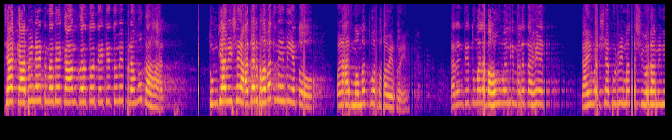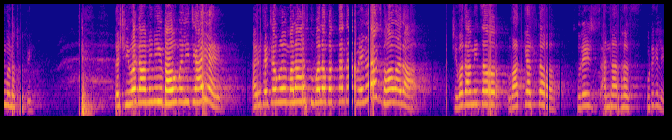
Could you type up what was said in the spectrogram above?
ज्या कॅबिनेटमध्ये काम करतो त्याचे तुम्ही प्रमुख आहात. तुमच्याविषयी आदरभावच नेहमी येतो पण आज ममत्व भाव येतोय. कारण ते तुम्हाला बाहुबली म्हणत आहेत. काही वर्षापूर्वी मला शिवगामिनी म्हणत होते. तर शिवगामिनी बाहुबलीची आई आहे. आणि त्याच्यामुळे मला आज तुम्हाला बघताना वेगळाच भाव आला. शिवगामीचं वाक्य असतं सुरेश अण्णा धस कुठे गेले?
